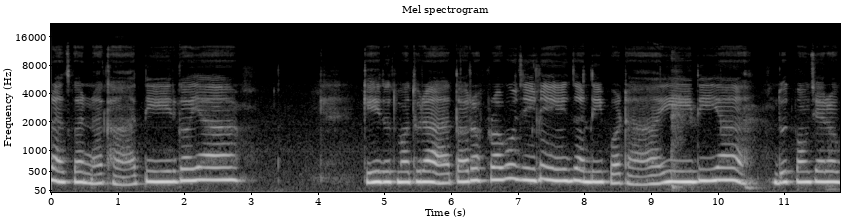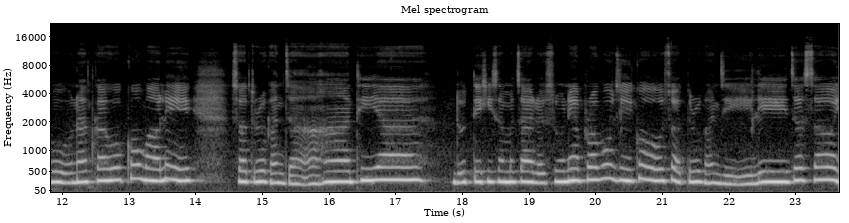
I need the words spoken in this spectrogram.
राज गर्न खातिर गया। केही दूत मथुरा तरफ प्रभुजीले जल्दी पठाइदिया। दूत पहुँचे रघुनाथका हुकुमले शत्रुघ्न जहाँ थिया। दूतदेखि समाचार सुन्या प्रभुजीको शत्रुघ्नजीले जसै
